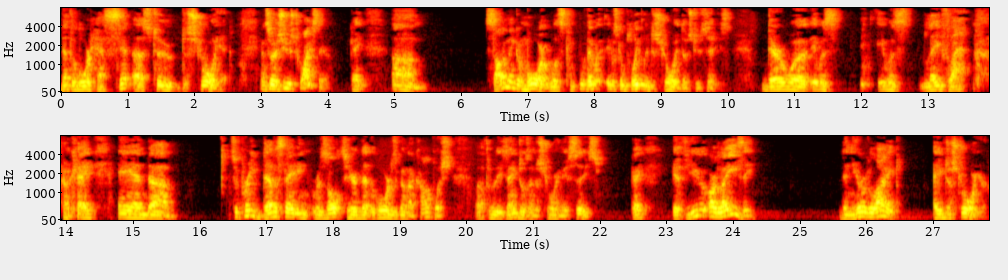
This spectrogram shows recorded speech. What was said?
that the Lord has sent us to destroy it. And so it's used twice there. Okay, um, Sodom and Gomorrah was it was completely destroyed. Those two cities. There was it was it was laid flat. Okay, and um, so pretty devastating results here that the Lord is going to accomplish uh, through these angels in destroying these cities. Okay, if you are lazy, then you're like a destroyer.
